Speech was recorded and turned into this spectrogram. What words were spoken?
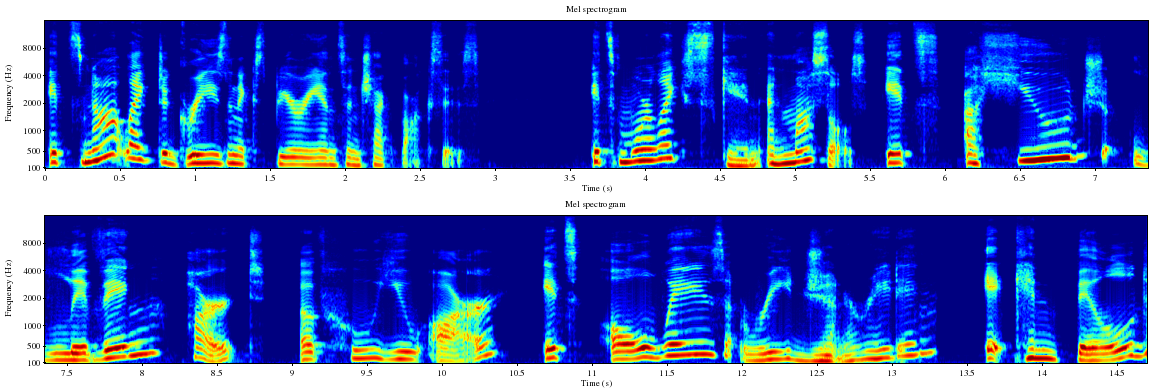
It's not like degrees and experience and checkboxes. It's more like skin and muscles. It's a huge living part of who you are it's always regenerating. It can build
